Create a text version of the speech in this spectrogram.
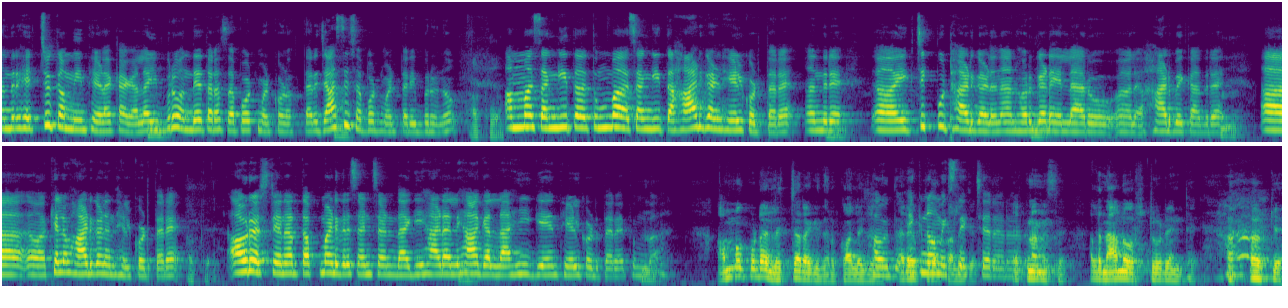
ಅಂದ್ರೆ ಹೆಚ್ಚು ಕಮ್ಮಿ ಅಂತ ಹೇಳಕ್ಕಾಗಲ್ಲ ಇಬ್ರು ಒಂದೇ ತರ ಸಪೋರ್ಟ್ ಮಾಡ್ಕೊಂಡು ಹೋಗ್ತಾರೆ. ಜಾಸ್ತಿ ಸಪೋರ್ಟ್ ಮಾಡ್ತಾರೆ ಇಬ್ರು ಅಮ್ಮ ಸಂಗೀತ ತುಂಬಾ ಸಂಗೀತ ಹಾಡ್ಗಳನ್ನ ಹೇಳ್ಕೊಡ್ತಾರೆ. ಅಂದ್ರೆ ಈಗ ಚಿಕ್ಕ ಪುಟ್ಟ ಹಾಡ್ಗಳು ನಾನು ಹೊರಗಡೆ ಎಲ್ಲಾರು ಹಾಡ್ಬೇಕಾದ್ರೆ ಕೆಲವು ಹಾಡ್ಗಳನ್ನ ಹೇಳ್ಕೊಡ್ತಾರೆ. ಅವರು ಅಷ್ಟೇನಾರು ತಪ್ಪು ಮಾಡಿದ್ರೆ ಸಣ್ಣ ಸಣ್ಣದಾಗಿ ಹಾಡಲ್ಲಿ ಹಾಗಲ್ಲ ಹೀಗೆ ಅಂತ ಹೇಳ್ಕೊಡ್ತಾರೆ ತುಂಬಾ. ಅಮ್ಮ ಕೂಡ ಲೆಕ್ಚರ್ ಆಗಿದ್ದಾರೆ ಕಾಲೇಜ್ ಎಕನಾಮಿಕ್ಸ್ ಲೆಕ್ಚರ್ ಎಕನಾಮಿಕ್ಸ್ ಅಲ್ಲ. ನಾನು ಅವ್ರ ಸ್ಟೂಡೆಂಟ್ ಓಕೆ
